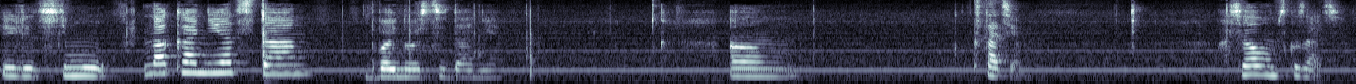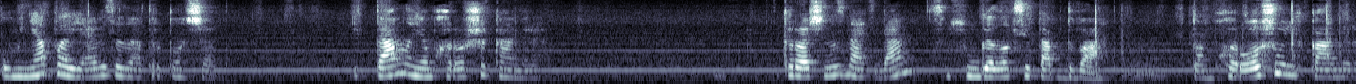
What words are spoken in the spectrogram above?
Или сниму, наконец-то, двойное свидание. Эм, кстати, хотела вам сказать, у меня появится завтра планшет. И там на нем хорошая камера. Короче, ну знаете, да? Samsung Galaxy Tab 2. Там хорошая у них камера.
